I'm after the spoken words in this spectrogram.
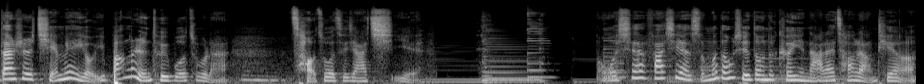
但是前面有一帮人推波助澜，炒作这家企业。我现在发现什么东西都能可以拿来炒两天啊，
